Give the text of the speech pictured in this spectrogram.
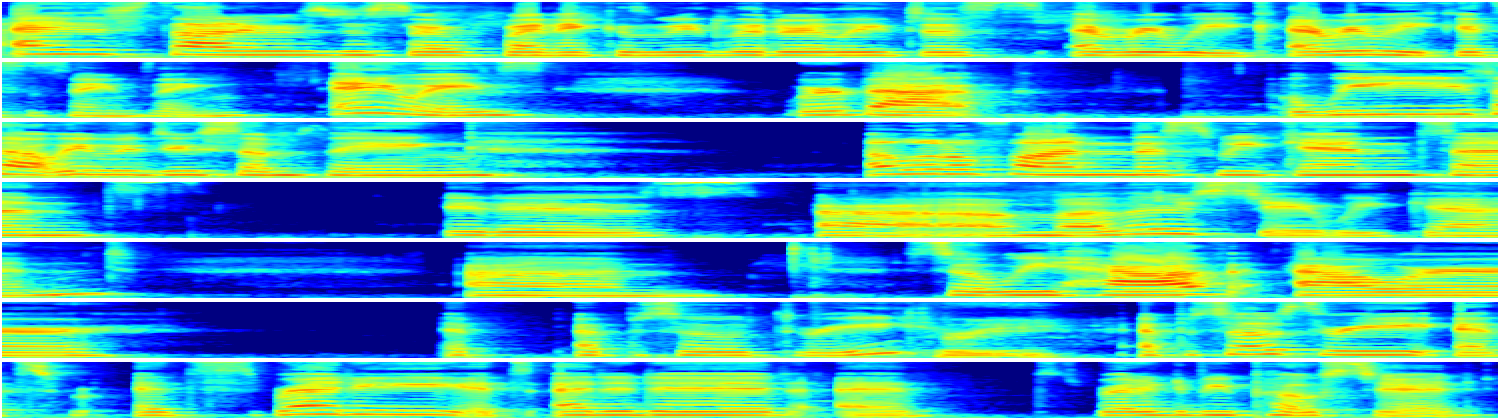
I just thought it was just so funny because we literally just every week, every week it's the same thing. Anyways, we're back. We thought we would do something a little fun this weekend since it is uh, Mother's Day weekend. Um, so we have our ep- episode three Three. episode three it's it's ready it's edited it's ready to be posted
